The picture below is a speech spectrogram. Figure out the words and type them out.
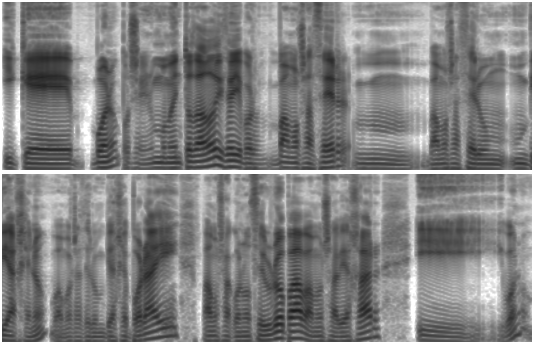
y que, bueno, pues en un momento dado dice, oye, pues vamos a hacer, mm, vamos a hacer un, viaje, ¿no? Vamos a hacer un viaje por ahí, vamos a conocer Europa, vamos a viajar y, bueno,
